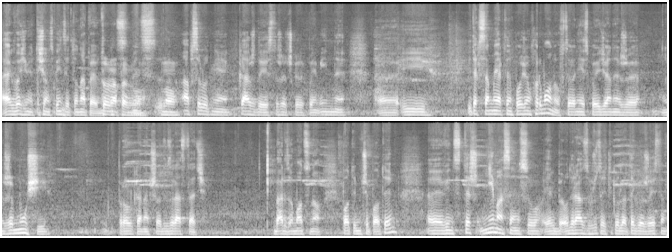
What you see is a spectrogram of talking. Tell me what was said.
a jak weźmie 1500 to na pewno. To na więc, pewno, Więc no. absolutnie każdy jest troszeczkę, tak powiem, inny e, i, i tak samo jak ten poziom hormonów. Wcale nie jest powiedziane, że, że musi prolka na przykład wzrastać bardzo mocno po tym czy po tym, e, więc też nie ma sensu jakby od razu rzucać tylko dlatego, że jestem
